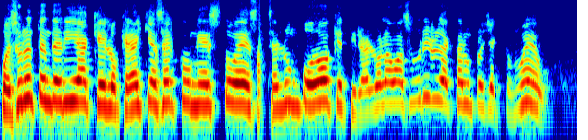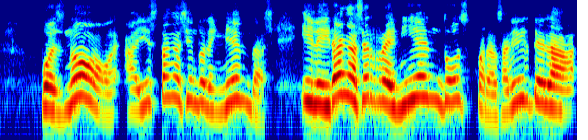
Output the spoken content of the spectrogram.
pues uno entendería que lo que hay que hacer con esto es hacerle un bodoque, tirarlo a la basura y redactar un proyecto nuevo. Pues no, ahí están haciendo enmiendas y le irán a hacer remiendos para salir de la,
